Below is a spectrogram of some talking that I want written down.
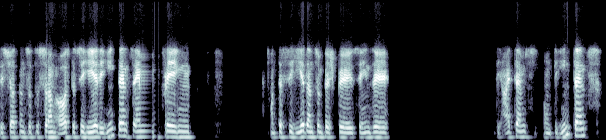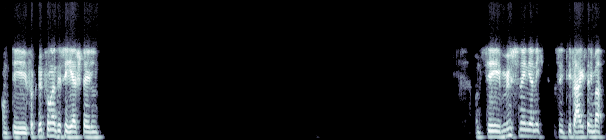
Das schaut dann sozusagen aus, dass Sie hier die Intents einpflegen und dass Sie hier dann zum Beispiel sehen Sie die Items und die Intents und die Verknüpfungen, die Sie herstellen. Und Sie müssen ihn ja nicht, die Frage ist dann immer,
